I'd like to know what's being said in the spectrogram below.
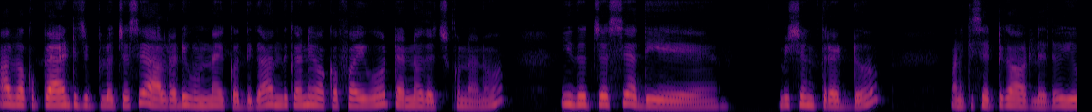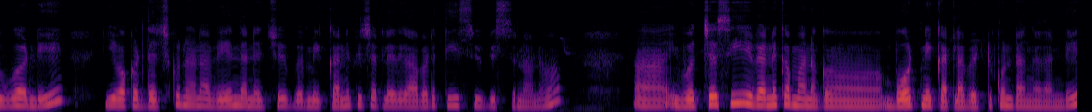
అవి ఒక ప్యాంట్ జిప్పులు వచ్చేసి ఆల్రెడీ ఉన్నాయి కొద్దిగా. అందుకని ఒక ఫైవ్ టెన్ తెచ్చుకున్నాను. ఇది వచ్చేసి అది మిషన్ థ్రెడ్ మనకి సెట్ కావట్లేదు. ఇవ్వండి. ఇవి ఒకటి తెచ్చుకున్నాను. అవి ఏందనేది చూపి మీకు కనిపించట్లేదు కాబట్టి తీసి చూపిస్తున్నాను. ఇవి వచ్చేసి వెనక మనకు బోట్నిక్ అట్లా పెట్టుకుంటాం కదండీ.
